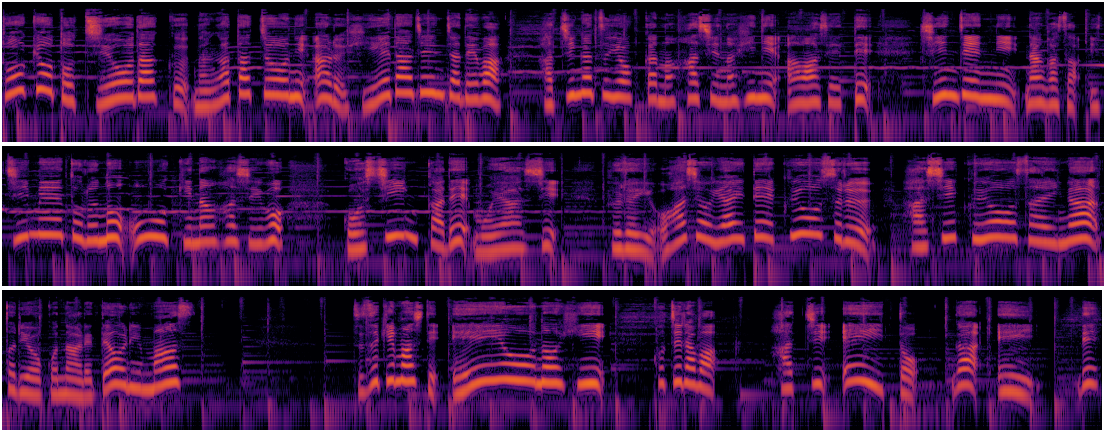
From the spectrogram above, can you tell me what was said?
東京都千代田区永田町にある日枝神社では8月4日の箸の日に合わせて神前に長さ1メートルの大きな箸をご神火で燃やし古いお箸を焼いて供養する箸供養祭が執り行われております。続きまして栄養の日。こちらは88が A で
